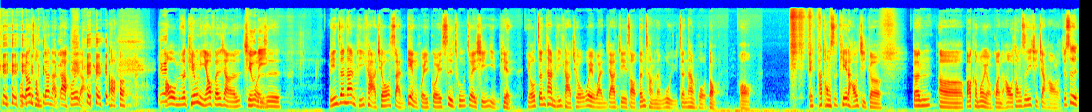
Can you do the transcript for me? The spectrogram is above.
我刚从加拿大回来。好，因为好，我们的 Q 你要分享的新闻是《名侦探皮卡丘：闪电回归》释出最新影片，由侦探皮卡丘为玩家介绍登场人物与侦探活动。哦。哎、欸，他同时贴了好几个跟呃宝可梦有关的，好，我同时一起讲好了。就是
